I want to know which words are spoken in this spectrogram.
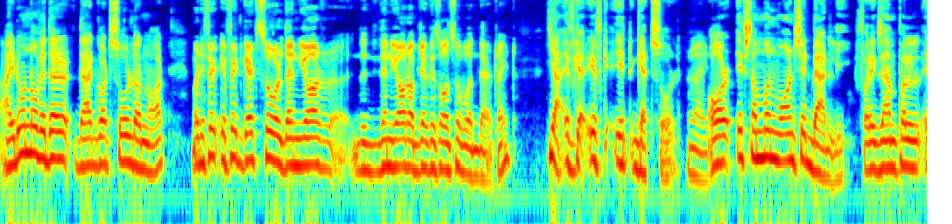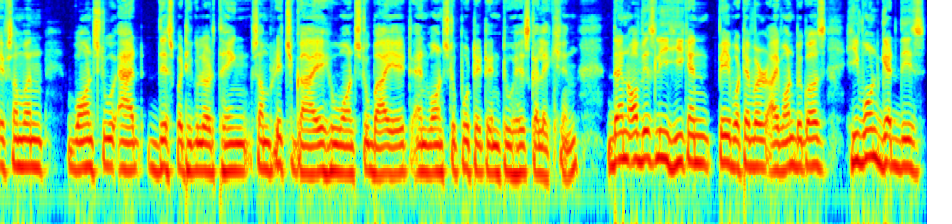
i don't know whether that got sold or not But if it if it gets sold, then your then your object is also worth that, right? Yeah if if it gets sold. Right. or if someone wants it badly. For example if someone wants to add this particular thing some rich guy who wants to buy it and wants to put it into his collection then obviously he can pay whatever i want because he won't get these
